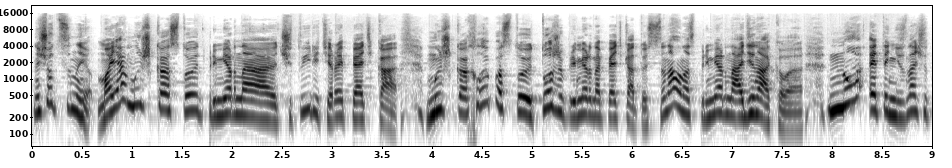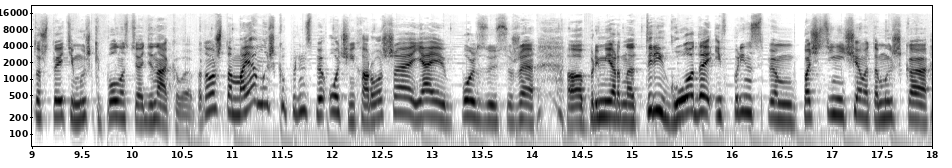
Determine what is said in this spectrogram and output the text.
Насчет цены. Моя мышка стоит примерно 4 4-5к. Мышка хлэпа стоит тоже примерно 5к, то есть цена у нас примерно одинаковая. Но это не значит то, что эти мышки полностью одинаковые, потому что моя мышка, в принципе, очень хорошая, я ей пользуюсь уже э, примерно 3 года, и, в принципе, почти ничем эта мышка,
